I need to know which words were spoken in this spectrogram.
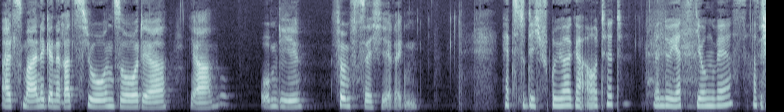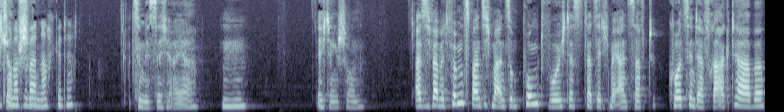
als meine Generation so der, ja, um die 50-Jährigen. Hättest du dich früher geoutet, wenn du jetzt jung wärst? Hast du schon mal drüber schon. nachgedacht? Ziemlich sicher, ja. Mhm. Ich denke schon. Also ich war mit 25 mal an so einem Punkt, wo ich das tatsächlich mal ernsthaft kurz hinterfragt habe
